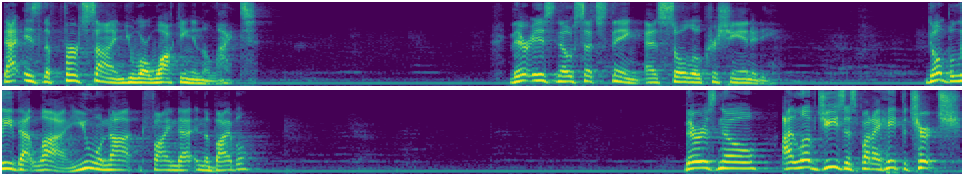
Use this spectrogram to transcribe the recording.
That is the first sign you are walking in the light. There is no such thing as solo Christianity. Don't believe that lie. You will not find that in the Bible. There is no, I love Jesus, but I hate the church.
